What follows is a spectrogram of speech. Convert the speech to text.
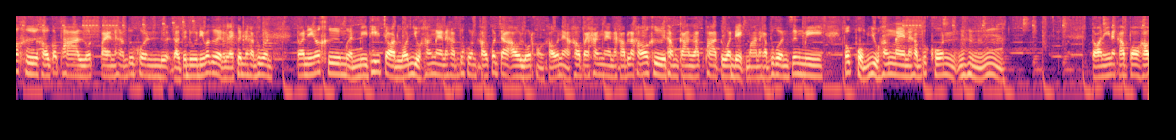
ก็คือเขาก็พารถไปนะครับ ทุกคนเดี๋ยวจะดูดีว่าเกิดอะไรขึ้นนะครับ ทุกคนตอนนี้ก็คือเหมือนมีที่จอดรถอยู่ข้างในนะครับ ทุกคนเขาก็จะเอารถของเขาเนี่ยเข้าไปข้างในนะครับ แล้วเขาก็คือทำการลักพาตัวเด็กมานะครับ ทุกคนซึ่งมีพวกผมอยู่ข้างในนะครับ ทุกคน อื ตอนนี้นะครับพอเขา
